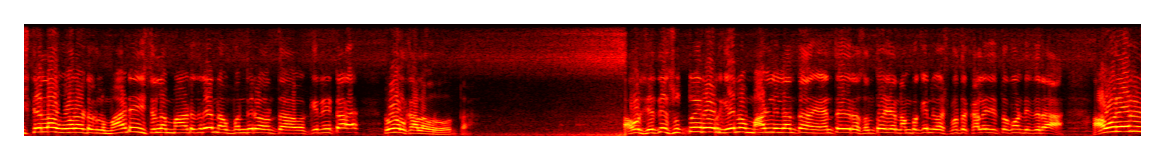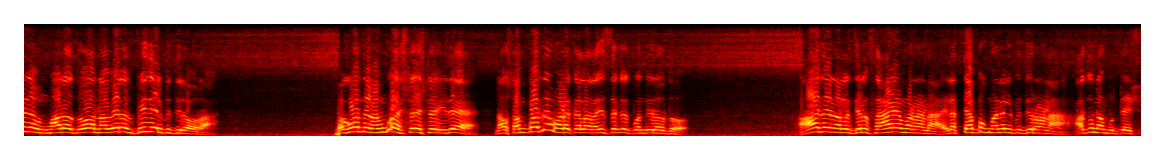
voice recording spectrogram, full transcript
ಇಷ್ಟೆಲ್ಲ ಹೋರಾಟಗಳು ಮಾಡಿ, ಇಷ್ಟೆಲ್ಲ ಮಾಡಿದ್ರೆ ನಾವು ಬಂದಿರೋವಂಥ ಕಿರೀಟ ರೋಲ್ ಕಾಲವರು ಅಂತ. ಅವ್ರ ಜೊತೆ ಸುತ್ತು ಇರೋರ್ಗೆ ಏನೋ ಮಾಡಲಿಲ್ಲ ಅಂತ ಎಂತ ಇದ್ದೀರಾ? ಸಂತೋಷ ನಮ್ಮ ಬಗ್ಗೆ ನೀವು ಅಷ್ಟು ಮತ್ತೆ ಕಾಲೇಜಿಗೆ ತೊಗೊಂಡಿದ್ದೀರಾ? ಅವರೇನು ನಮ್ಗೆ ಮಾಡೋದು? ನಾವೇನೋ ಬೀದಿಯಲ್ಲಿ ಬಿದ್ದಿರೋರ ಅವರ ಭಗವಂತ ನಮಗೂ ಅಷ್ಟೇ ಅಷ್ಟೇ ಇದೆ. ನಾವು ಸಂಪಾದನೆ ಮಾಡೋಕ್ಕಲ್ಲ ರೈತ ಸಂಘಕ್ಕೆ ಬಂದಿರೋದು. ಆದರೆ ನಾಲ್ಕು ಜನಕ್ಕೆ ಸಹಾಯ ಮಾಡೋಣ ಇಲ್ಲ ತೆಪ್ಪಕ್ಕೆ ಮನೇಲಿ ಬಿದ್ದಿರೋಣ ಅದು ನಮ್ಮ ಉದ್ದೇಶ.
